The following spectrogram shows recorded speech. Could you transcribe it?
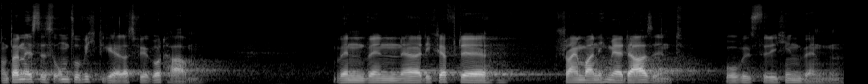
Und dann ist es umso wichtiger, dass wir Gott haben. Wenn, wenn äh, die Kräfte scheinbar nicht mehr da sind, wo willst du dich hinwenden?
